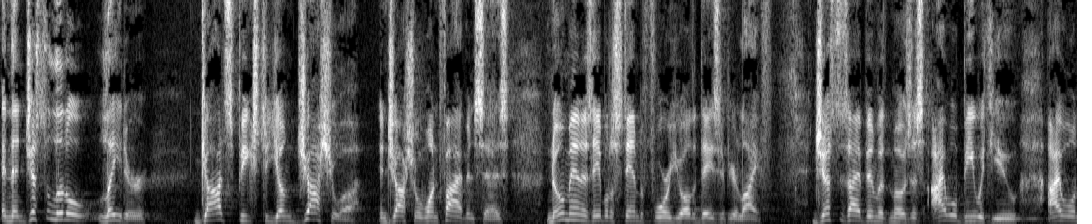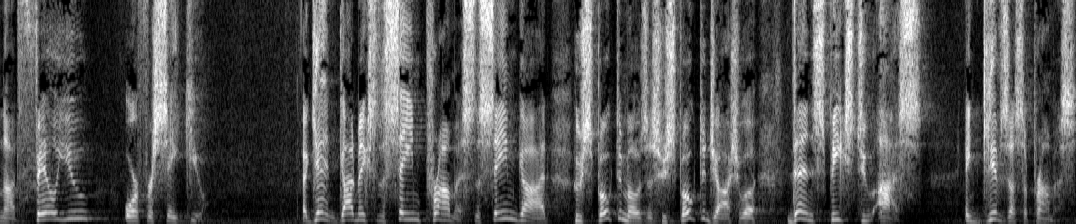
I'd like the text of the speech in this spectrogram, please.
And then just a little later, God speaks to young Joshua in Joshua 1 5 and says, No man is able to stand before you all the days of your life. Just as I have been with Moses, I will be with you. I will not fail you or forsake you. Again, God makes the same promise. The same God who spoke to Moses, who spoke to Joshua, then speaks to us and gives us a promise.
